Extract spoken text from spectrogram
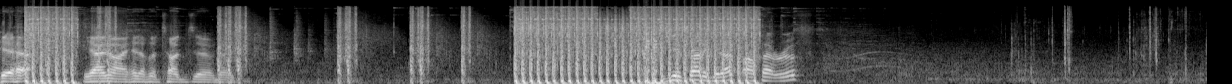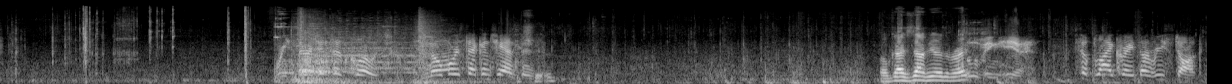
Yeah. Yeah, I know, I hit him a ton too, nice. Did you try to get up off that roof? Resurgence is closed. No more second chances. Shooting. Oh, guys down here to the right? Moving here. Supply crates are restocked.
